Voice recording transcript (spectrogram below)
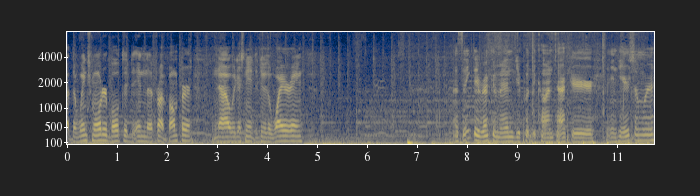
Got the winch motor bolted in the front bumper. Now we just need to do the wiring. I think they recommend you put the contactor in here somewhere.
